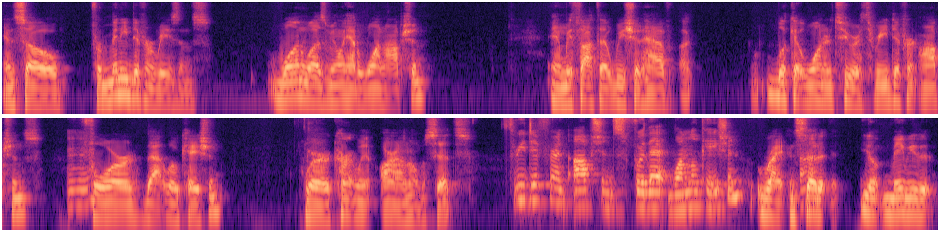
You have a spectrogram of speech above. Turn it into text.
And so, for many different reasons, one was we only had one option, and we thought that we should have a, look at one or two or three different options mm-hmm. for that location, where currently our own home sits. three different options for that one location Right. Instead, uh-huh. of, you know, maybe the,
